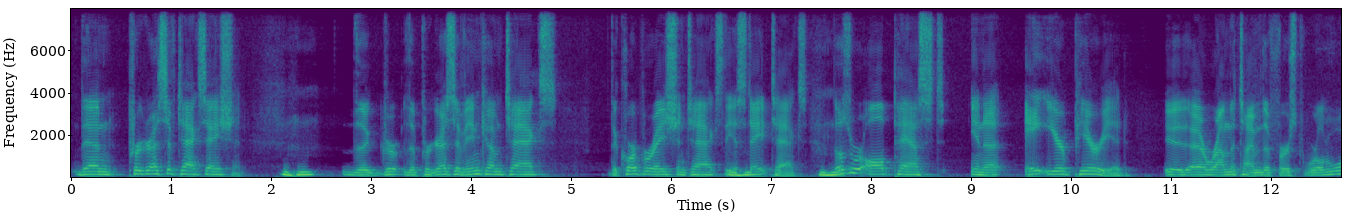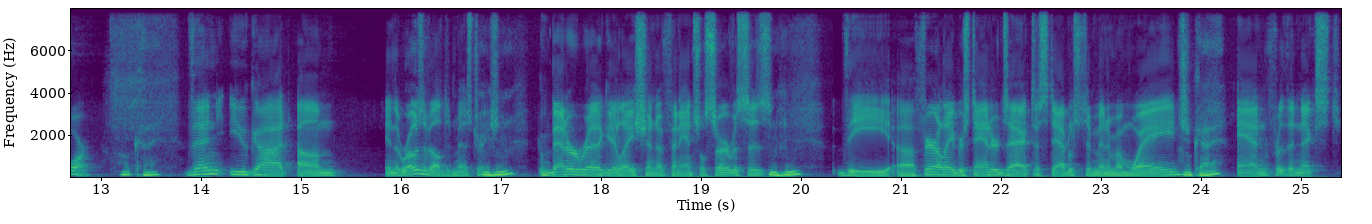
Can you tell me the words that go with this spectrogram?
Then progressive taxation, mm-hmm. the gr- the progressive income tax, the corporation tax, the estate tax. Those were all passed in a eight year period uh, around the time of the First World War. okay. Then you got um, in the Roosevelt administration better regulation of financial services. The uh, Fair Labor Standards Act established a minimum wage. Okay. And for the next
